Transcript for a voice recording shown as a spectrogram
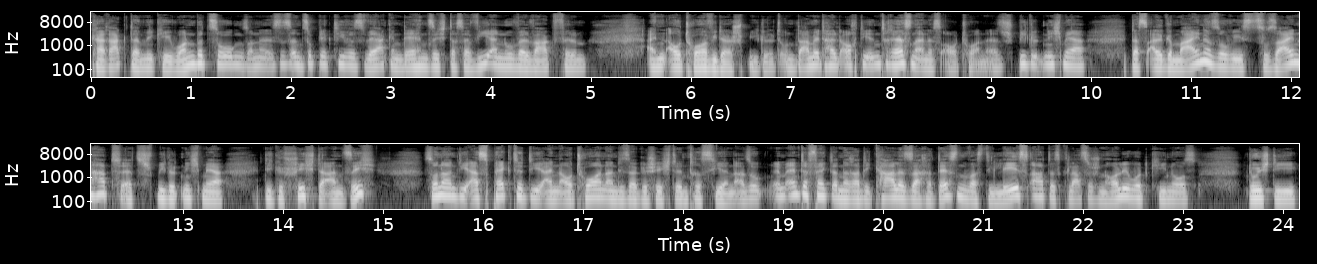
Charakter Mickey One bezogen, sondern es ist ein subjektives Werk in der Hinsicht, dass er wie ein Nouvelle Vague-Film einen Autor widerspiegelt und damit halt auch die Interessen eines Autoren. Er spiegelt nicht mehr das Allgemeine, so wie es zu sein hat. Er spiegelt nicht mehr die Geschichte an sich, sondern die Aspekte, die einen Autoren an dieser Geschichte interessieren. Also im Endeffekt eine radikale Sache dessen, was die Lesart des klassischen Hollywood-Kinos durch die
